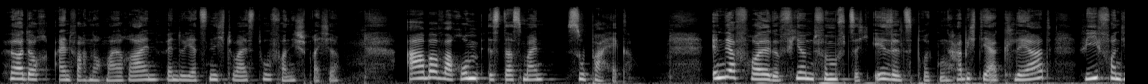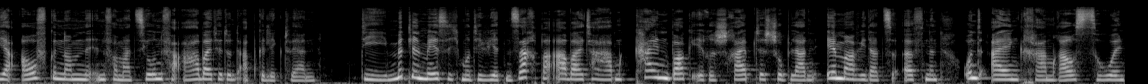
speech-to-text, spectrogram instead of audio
Hör doch einfach nochmal rein, wenn du jetzt nicht weißt, wovon ich spreche. Aber warum ist das mein Superhack? In der Folge 54 Eselsbrücken habe ich dir erklärt, wie von dir aufgenommene Informationen verarbeitet und abgelegt werden. Die mittelmäßig motivierten Sachbearbeiter haben keinen Bock, ihre Schreibtischschubladen immer wieder zu öffnen und allen Kram rauszuholen,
